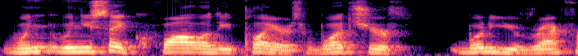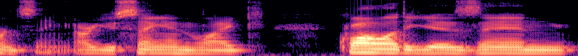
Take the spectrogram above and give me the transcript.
when when you say quality players, what's your what are you referencing? Are you saying like quality is in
